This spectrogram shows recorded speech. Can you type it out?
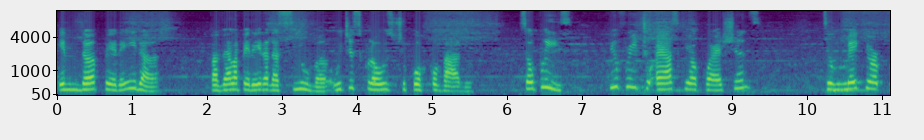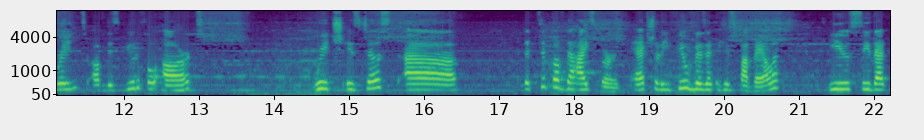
in the Pereira favela Pereira da Silva, which is close to Corcovado. So please feel free to ask your questions to make your print of this beautiful art, which is just uh, the tip of the iceberg. Actually, if you visit his favela, you see that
